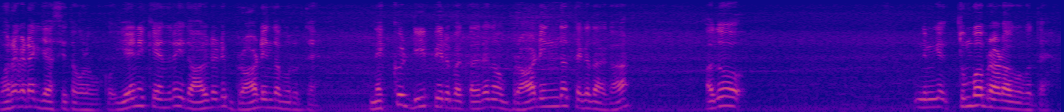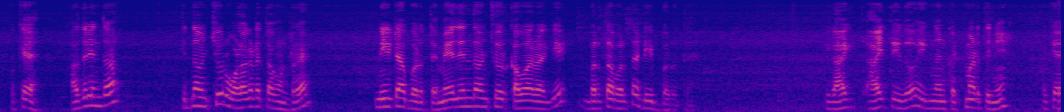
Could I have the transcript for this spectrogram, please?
ಹೊರಗಡೆಗೆ ಜಾಸ್ತಿ ತೊಗೊಳ್ಬೇಕು. ಏನಕ್ಕೆ ಅಂದರೆ ಇದು ಆಲ್ರೆಡಿ ಬ್ರಾಡಿಂದ ಬರುತ್ತೆ. ನೆಕ್ಕು ಡೀಪ್ ಇರಬೇಕಾದ್ರೆ ನಾವು ಬ್ರಾಡಿಂದ ತೆಗೆದಾಗ ಅದು ನಿಮಗೆ ತುಂಬ ಬ್ರಾಡ್ ಆಗೋಗುತ್ತೆ. ಓಕೆ ಅದರಿಂದ ಇದನ್ನ ಒಂಚೂರು ಒಳಗಡೆ ತಗೊಂಡ್ರೆ ನೀಟಾಗಿ ಬರುತ್ತೆ. ಮೇಲಿಂದ ಒಂಚೂರು ಕವರ್ ಆಗಿ ಬರ್ತಾ ಬರ್ತಾ ಡೀಪ್ ಬರುತ್ತೆ. ಈಗ ಆಯ್ತು ಆಯ್ತು ಇದು. ಈಗ ನಾನು ಕಟ್ ಮಾಡ್ತೀನಿ. ಓಕೆ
